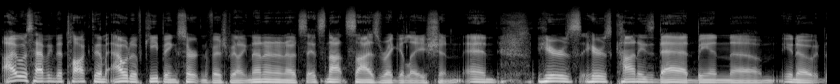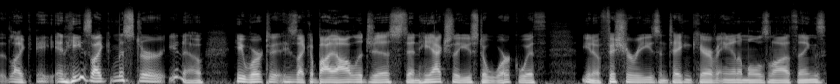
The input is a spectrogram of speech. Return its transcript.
I was having to talk them out of keeping certain fish. Be like, no, no, no, no, it's it's not size regulation. And here's here's Connie's dad being, um, you know, like, and he's like Mister, you know, he worked. He's like a biologist, and he actually used to work with, you know, fisheries and taking care of animals and a lot of things.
